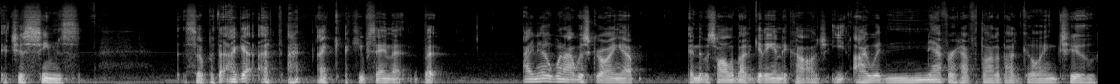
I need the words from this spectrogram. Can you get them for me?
it just seems so pathetic. I, I, I, I keep saying that, but I know when I was growing up, and it was all about getting into college, I would never have thought about going to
